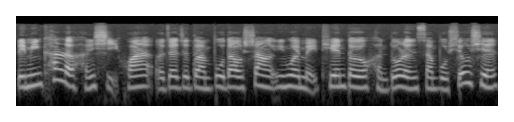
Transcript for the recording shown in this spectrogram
李明看了很喜欢。而在这段步道上，因为每天都有很多人散步休闲，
